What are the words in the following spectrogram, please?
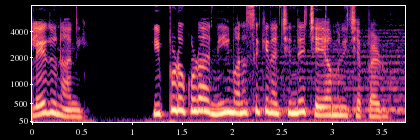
లేదు నాని. ఇప్పుడు కూడా నీ మనసుకి నచ్చిందే చేయమని చెప్పాడు.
